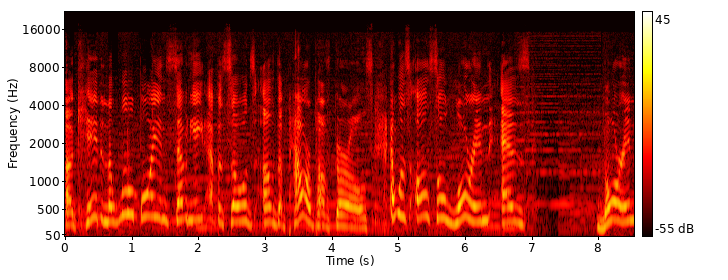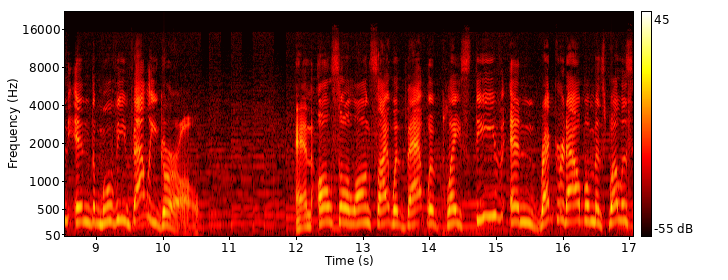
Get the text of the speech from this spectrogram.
a kid and a little boy in 78 episodes of the Powerpuff Girls, and was also Lauren as Lauren in the movie Valley Girl. And also alongside with that would play Steve and record album as well as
